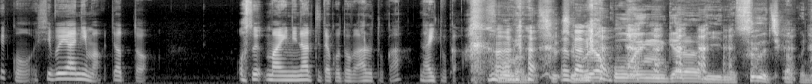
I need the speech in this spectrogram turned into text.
結構渋谷にもちょっとお住まいになってたことがあるとか？ないとか？そうなんです。渋谷公園ギャラリーのすぐ近くに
